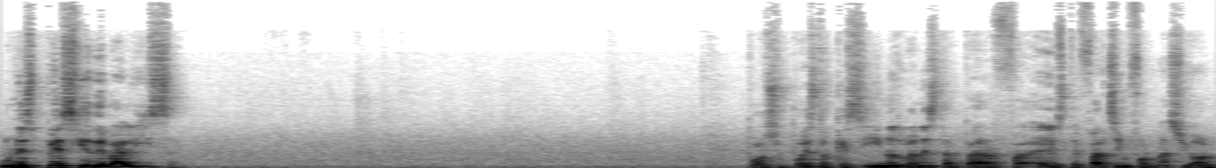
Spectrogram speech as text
Una especie de baliza. Por supuesto que sí, nos van a estampar este, falsa información.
